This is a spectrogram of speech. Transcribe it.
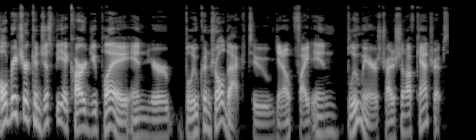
Hullbreacher can just be a card you play in your blue control deck to, you know, fight in blue mirrors, try to shut off cantrips.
